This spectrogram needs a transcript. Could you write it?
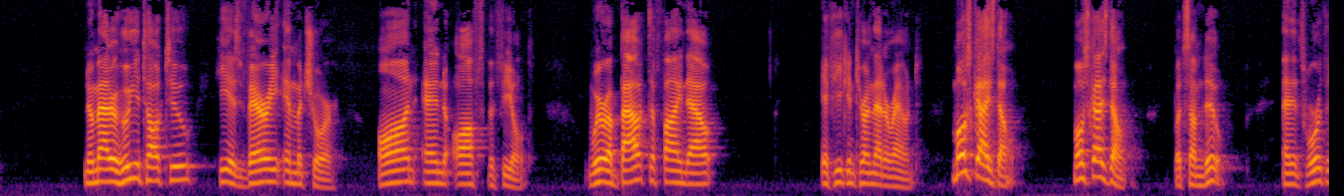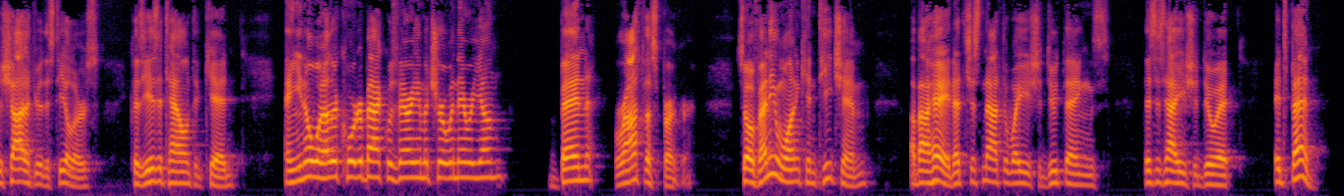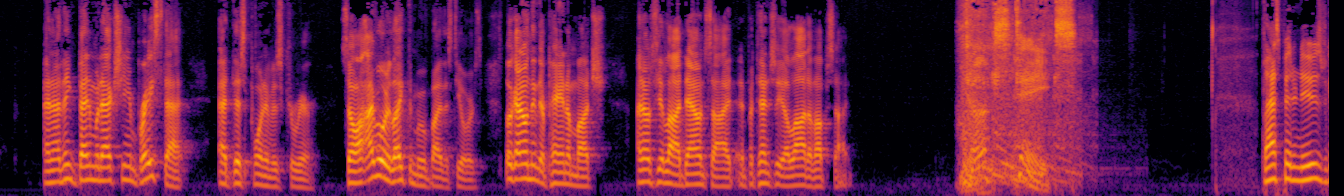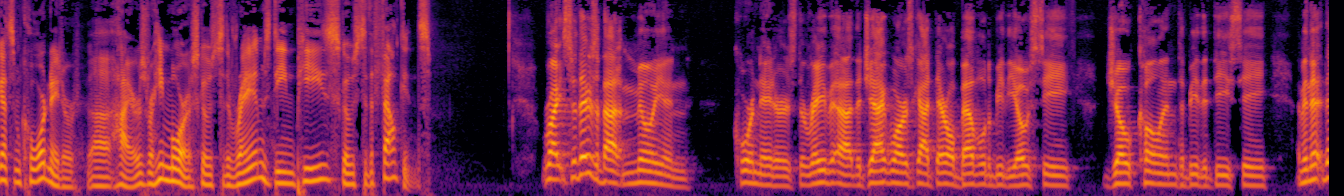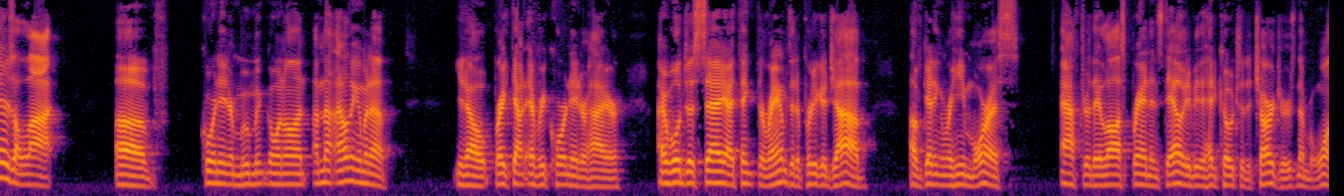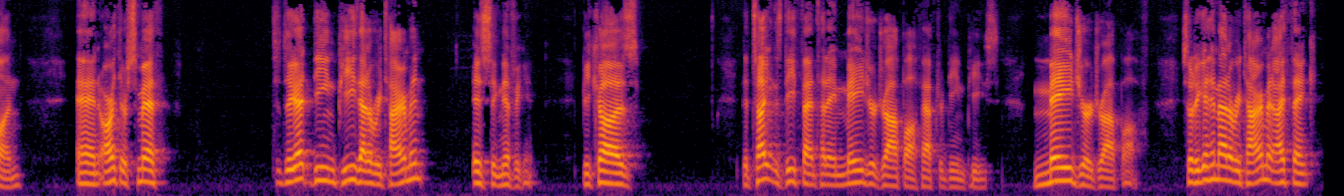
No matter who you talk to, he is very immature. on and off the field. We're about to find out if he can turn that around. Most guys don't. Most guys don't, but some do. And it's worth a shot if you're the Steelers because he is a talented kid. And you know what other quarterback was very immature when they were young? Ben Roethlisberger. So if anyone can teach him about, hey, that's just not the way you should do things, this is how you should do it, it's Ben. And I think Ben would actually embrace that at this point of his career. So I really like the move by the Steelers. Look, I don't think they're paying him much. I don't see a lot of downside and potentially a lot of upside. Tuck's takes. Last bit of news: we got some coordinator uh, hires. Raheem Morris goes to the Rams. Dean Pees goes to the Falcons. Right. So there's about a million coordinators. The Raven, uh, the Jaguars got Darrell Bevell to be the OC, Joe Cullen to be the DC. I mean, there, there's a lot of coordinator movement going on. I'm not. I don't think I'm gonna, you know, break down every coordinator hire. I will just say I think the Rams did a pretty good job of getting Raheem Morris after they lost Brandon Staley to be the head coach of the Chargers. Number one, and Arthur Smith to, get Dean Pees out of retirement is significant because the Titans defense had a major drop off after Dean Pees. Major drop off. So to get him out of retirement, I think,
